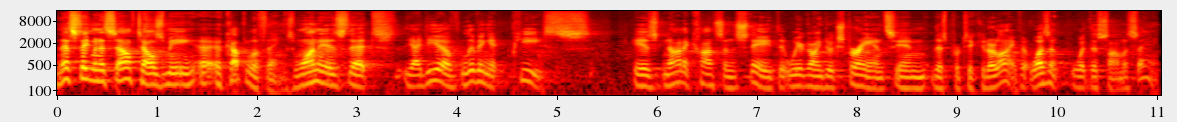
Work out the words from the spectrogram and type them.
That statement itself tells me a couple of things. One is that the idea of living at peace is not a constant state that we're going to experience in this particular life. It wasn't what the psalm is saying.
